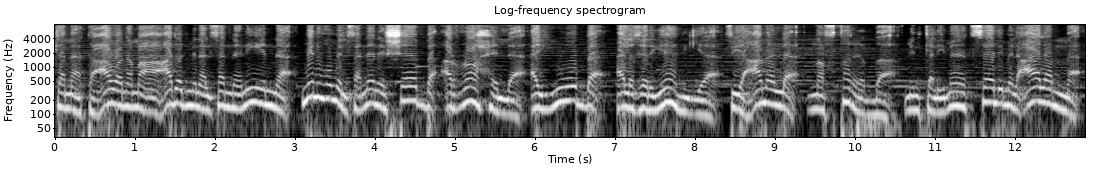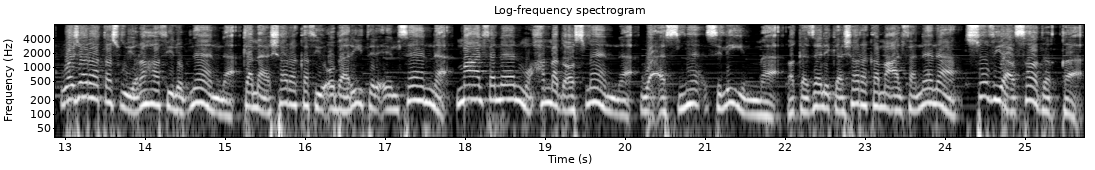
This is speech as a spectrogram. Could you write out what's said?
كما تعاون مع عدد من الفنانين منهم الفنان الشاب الراحل أيوب الغرياني في عمل نفترض من كلمات سالم العالم وجرى تصويرها في لبنان كما شارك في أوباريت الإنسان مع الفنان محمد عثمان وأسماء سليم. وكذلك شارك مع الفنانة صوفيا صادق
